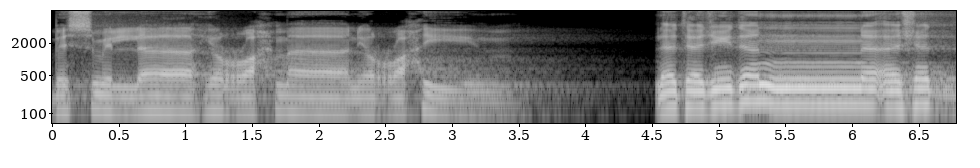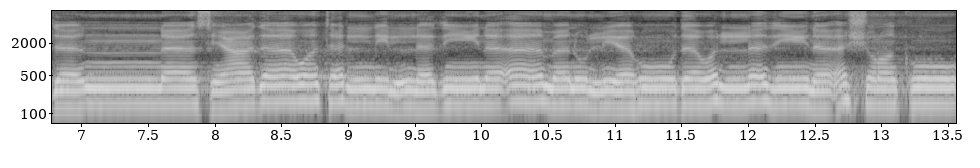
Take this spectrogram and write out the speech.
بسم الله الرحمن الرحيم. لتجدن أشد الناس عداوة للذين آمنوا اليهود والذين أشركوا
